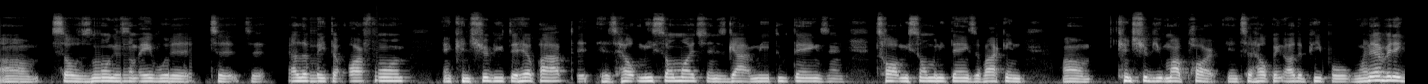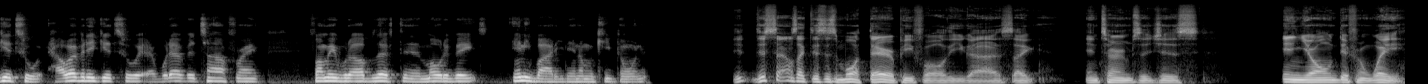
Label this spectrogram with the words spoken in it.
Um, so as long as I'm able to, to to elevate the art form and contribute to hip hop, it has helped me so much and has gotten me through things and taught me so many things. If I can um, contribute my part into helping other people whenever they get to it, however they get to it, at whatever time frame. If I'm able to uplift and motivate anybody, then I'm gonna keep doing it. it. This sounds like this is more therapy for all of you guys, like in terms of just in your own different way.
